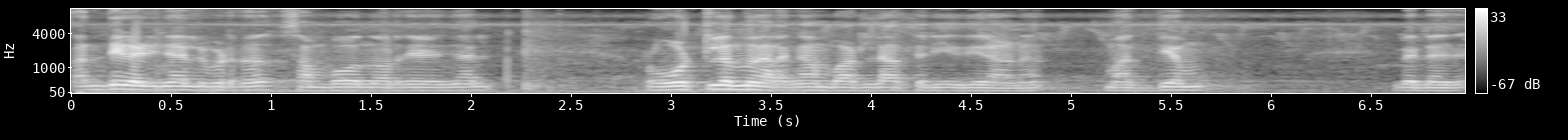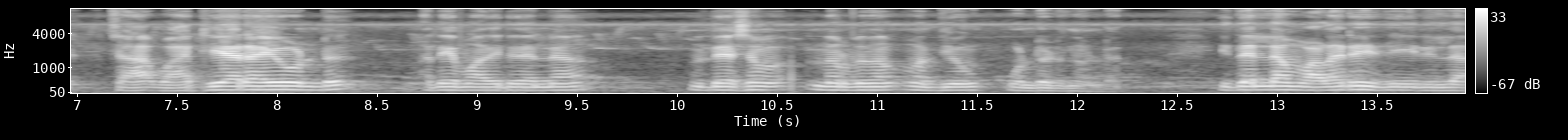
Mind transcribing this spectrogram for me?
സന്ധ്യ കഴിഞ്ഞാൽ ഇവിടുത്തെ സംഭവം എന്ന് പറഞ്ഞു കഴിഞ്ഞാൽ റോട്ടിലൊന്നും ഇറങ്ങാൻ പാടില്ലാത്ത രീതിയിലാണ്. മദ്യം പിന്നെ ചാ വാറ്റിയാരായുമുണ്ട് അതേമാതിരി തന്നെ വിദേശ നിർമ്മിത മദ്യവും കൊണ്ടുവരുന്നുണ്ട്. ഇതെല്ലാം വളരെ രീതിയിലുള്ള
